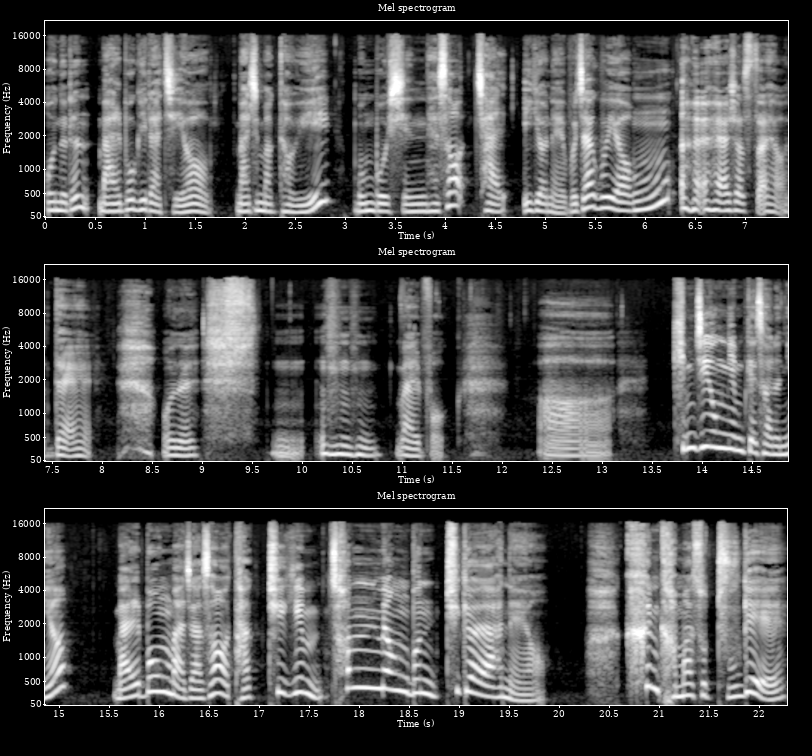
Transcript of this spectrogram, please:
오늘은 말복이라지요. 마지막 더위 몸보신 해서 잘 이겨내보자고요. 하셨어요. 네. 오늘 음, 말복. 어, 김지웅님께서는요, 말복 맞아서 닭튀김 천명분 튀겨야 하네요. 큰 가마솥 두 개에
